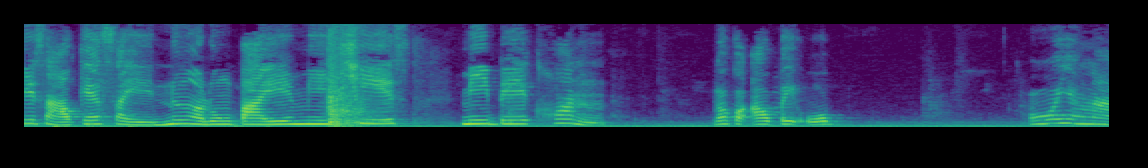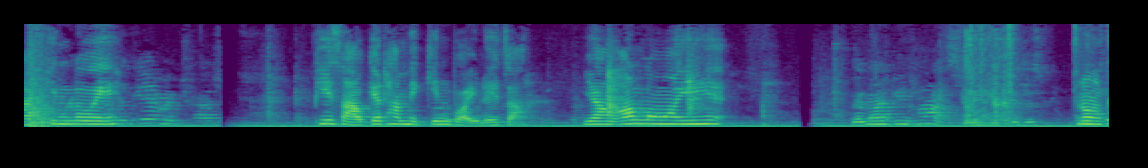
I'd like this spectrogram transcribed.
พี่สาวแกใส่เนื้อลงไป มีชีส มีเบคอน แล้วก็เอาไปอบ โอ้ยยังนากินเลย พี่สาวแกทำให้กินบ่อยเลยจ้ะยังอร่อย น้องเจ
